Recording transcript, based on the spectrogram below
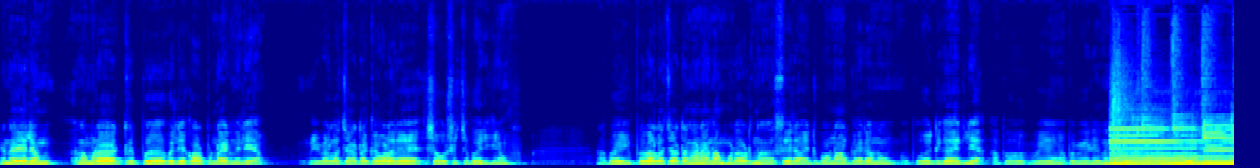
എന്തായാലും നമ്മുടെ ട്രിപ്പ് വലിയ കുഴപ്പമുണ്ടായിരുന്നില്ല. ഈ വെള്ളച്ചാട്ടമൊക്കെ വളരെ ശോഷിച്ച് പോയിരിക്കുന്നു. അപ്പോൾ ഇപ്പോൾ വെള്ളച്ചാട്ടം കാണാൻ നമ്മുടെ അവിടുന്ന് സ്ഥിരമായിട്ട് പോകുന്ന ആൾക്കാരൊന്നും പോയിട്ട് കാര്യമില്ല. അപ്പോൾ അപ്പോൾ വീഡിയോ ഇഷ്ടപ്പെടുന്നുണ്ടെങ്കിൽ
